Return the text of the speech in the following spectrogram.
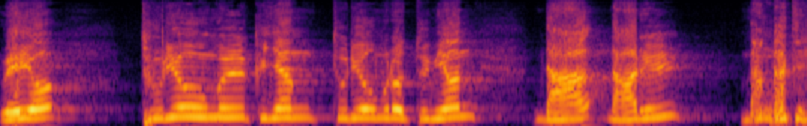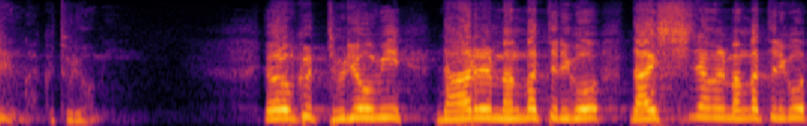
왜요? 두려움을 그냥 두려움으로 두면 나, 나를 망가뜨리는 거예요. 그 두려움이. 여러분, 그 두려움이 나를 망가뜨리고, 나의 신앙을 망가뜨리고,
